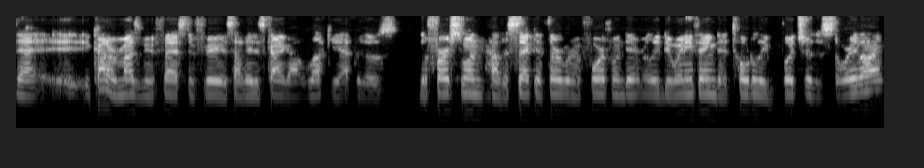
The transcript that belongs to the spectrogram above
that it, it kind of reminds me of Fast and Furious, how they just kind of got lucky after those the first one, how the second, third one, and fourth one didn't really do anything to totally butcher the storyline,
